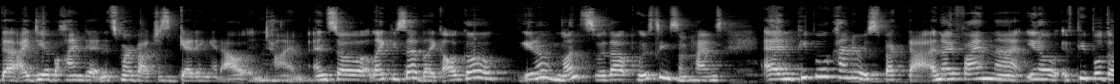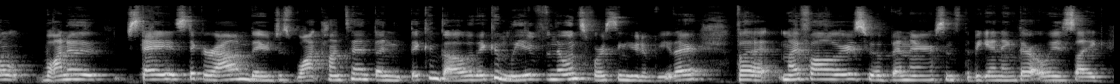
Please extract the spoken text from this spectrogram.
The idea behind it and it's more about just getting it out in time. And so, like you said, like I'll go, you know, months without posting sometimes and people kind of respect that. And I find that, you know, if people don't want to stay, stick around, they just want content, then they can go, they can leave. No one's forcing you to be there. But my followers who have been there since the beginning, they're always like,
